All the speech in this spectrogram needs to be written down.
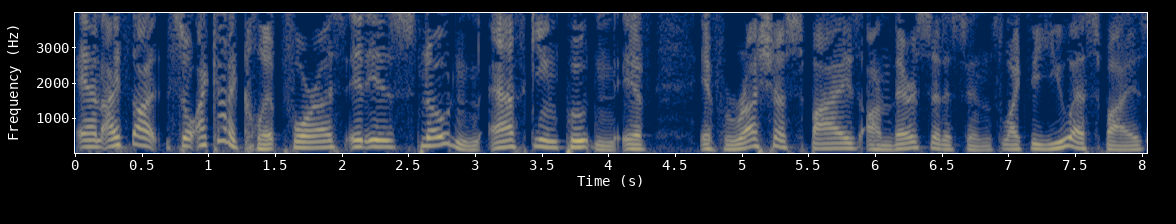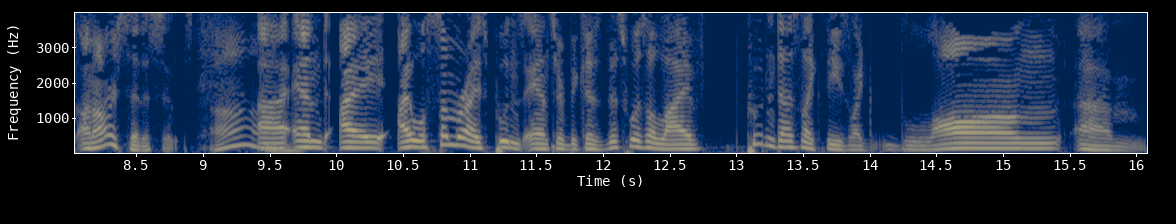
And I thought so. I got a clip for us. It is Snowden asking Putin if if Russia spies on their citizens like the U.S. spies on our citizens. Oh. Uh, and I I will summarize Putin's answer because this was a live. Putin does like these like long um,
